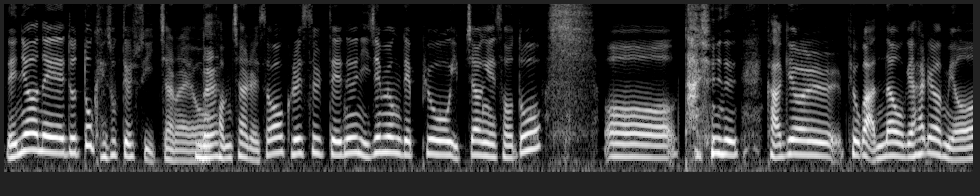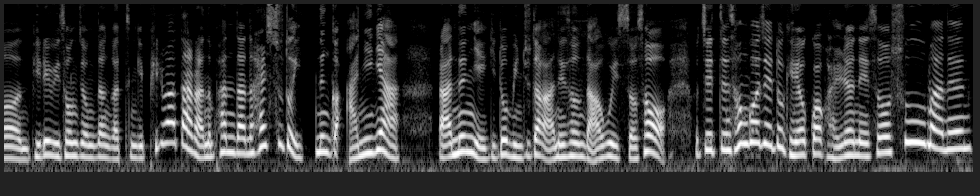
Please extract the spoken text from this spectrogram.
내년에도 또 계속될 수 있잖아요. 네. 검찰에서 그랬을 때는 이재명 대표 입장에서도 어 다시는 가결표가 안 나오게 하려면 비례위성 정당 같은 게 필요하다라는 판단을 할 수도 있는 거 아니냐라는 얘기도 민주당 안에서는 나오고 있어서 어쨌든 선거제도 개혁과 관련해서 수많은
